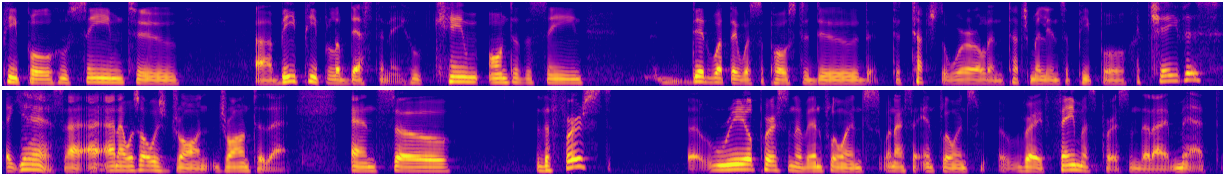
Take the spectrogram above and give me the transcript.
people who seemed to uh, be people of destiny, who came onto the scene, did what they were supposed to do to touch the world and touch millions of people. Achievers? Uh, yes, I, I, and I was always drawn drawn to that. And so, the first uh, real person of influence, when I say influence, a very famous person that I met,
